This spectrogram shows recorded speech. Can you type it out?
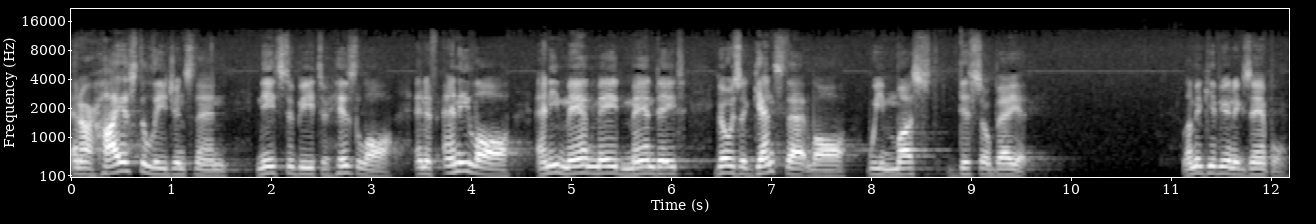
And our highest allegiance then needs to be to His law. And if any law, any man made mandate goes against that law, we must disobey it. Let me give you an example.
